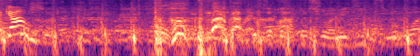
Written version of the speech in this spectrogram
Attention à midi, sinon moi...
